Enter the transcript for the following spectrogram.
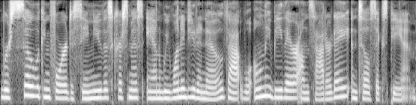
We're so looking forward to seeing you this Christmas, and we wanted you to know that we'll only be there on Saturday until 6 p.m.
